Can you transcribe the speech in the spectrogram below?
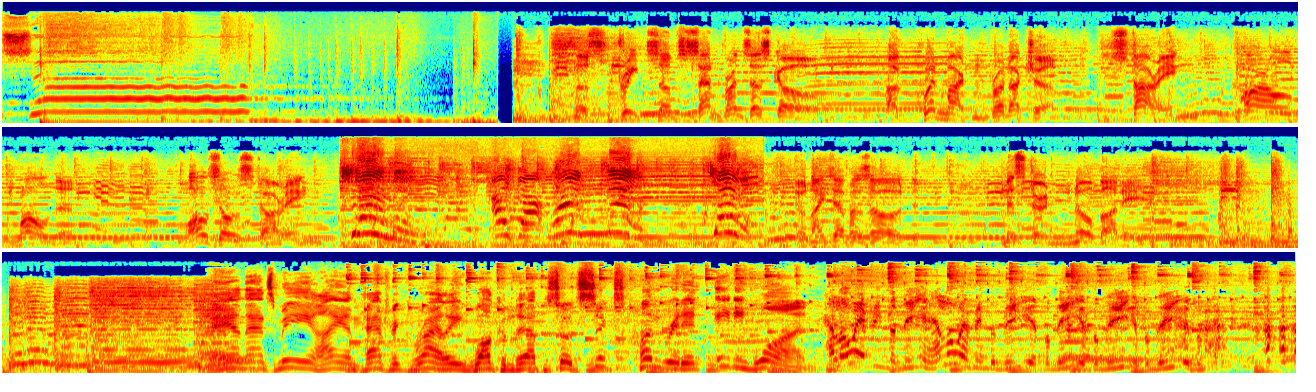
Kimmy Show. The Streets of San Francisco, a Quinn Martin production, starring Karl Malden. Also starring Jimmy! I got one name! Jimmy! tonight's episode, Mr. Nobody. And that's me. I am Patrick Riley. Welcome to episode 681. Hello, everybody. Hello, everybody. Everybody, everybody, everybody, everybody. Hi.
